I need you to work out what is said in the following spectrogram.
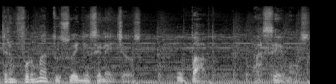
Transforma tus sueños en hechos. UPAP. Hacemos.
